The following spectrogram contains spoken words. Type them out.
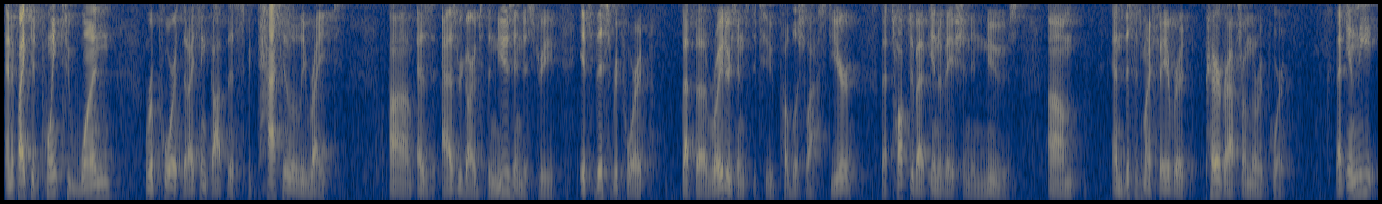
And if I could point to one report that I think got this spectacularly right uh, as, as regards the news industry, it's this report that the Reuters Institute published last year that talked about innovation in news. Um, and this is my favorite paragraph from the report that in the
